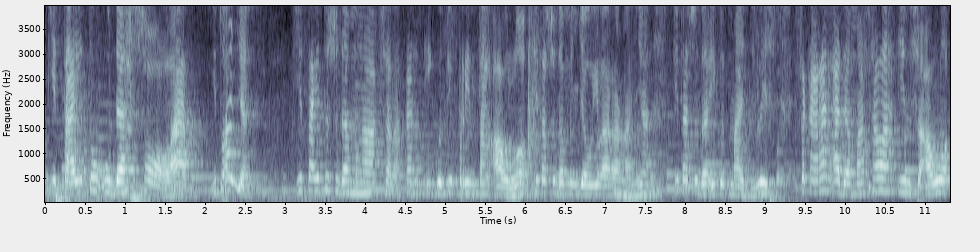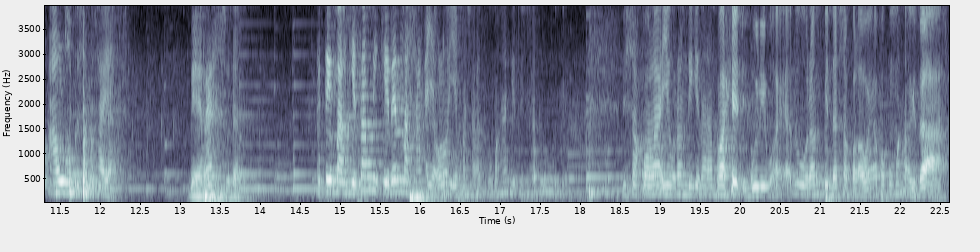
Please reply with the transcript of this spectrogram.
Kita itu udah sholat, itu aja kita itu sudah melaksanakan ikuti perintah Allah, kita sudah menjauhi larangannya, kita sudah ikut majelis. Sekarang ada masalah, insya Allah Allah bersama saya. Beres sudah. Ketimbang kita mikirin masalah, ya Allah ya masalah kumaha gitu ya. Aduh, gitu. di sekolah ya orang dikenal wae, dibully wae, aduh orang pindah sekolah wae apa kumaha gitu. Ah.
